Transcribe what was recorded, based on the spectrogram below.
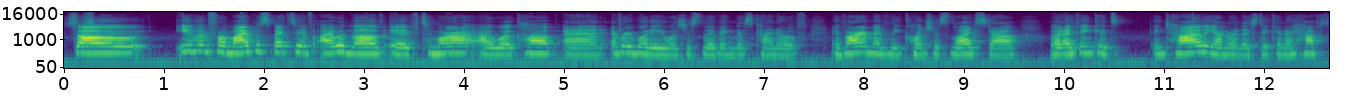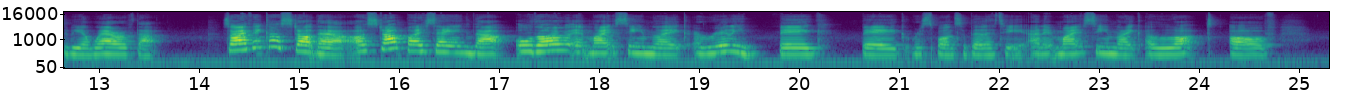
So, even from my perspective, I would love if tomorrow I woke up and everybody was just living this kind of environmentally conscious lifestyle. But I think it's entirely unrealistic and I have to be aware of that. So I think I'll start there. I'll start by saying that although it might seem like a really big, big responsibility and it might seem like a lot of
